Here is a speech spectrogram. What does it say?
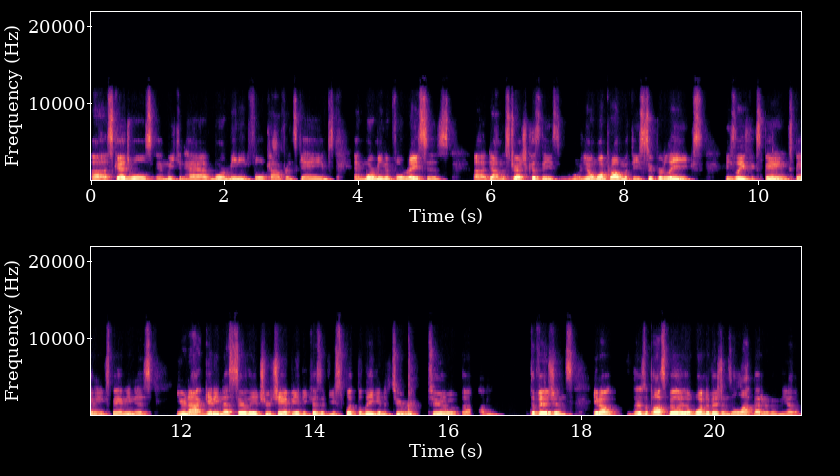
uh, schedules and we can have more meaningful conference games and more meaningful races uh, down the stretch. Because these, you know, one problem with these super leagues, these leagues expanding, expanding, expanding is you're not getting necessarily a true champion because if you split the league into two two um, divisions, you know, there's a possibility that one division is a lot better than the other.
